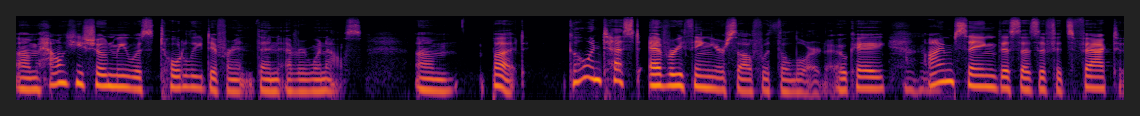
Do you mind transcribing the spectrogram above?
Um, how He showed me was totally different than everyone else. Um, but go and test everything yourself with the Lord, okay? I'm saying this as if it's fact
